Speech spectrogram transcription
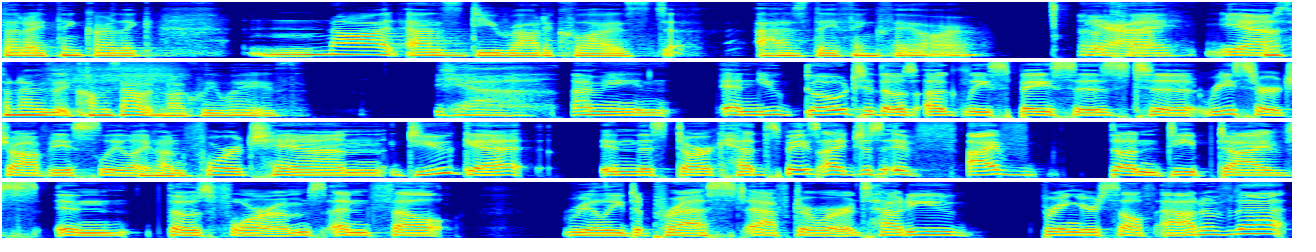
that I think are like not as de-radicalized as they think they are. Okay. Yeah. And sometimes it comes out in ugly ways. Yeah. I mean, and you go to those ugly spaces to research, obviously, like mm-hmm. on 4chan. Do you get in this dark headspace? I just, if I've done deep dives in those forums and felt really depressed afterwards, how do you bring yourself out of that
